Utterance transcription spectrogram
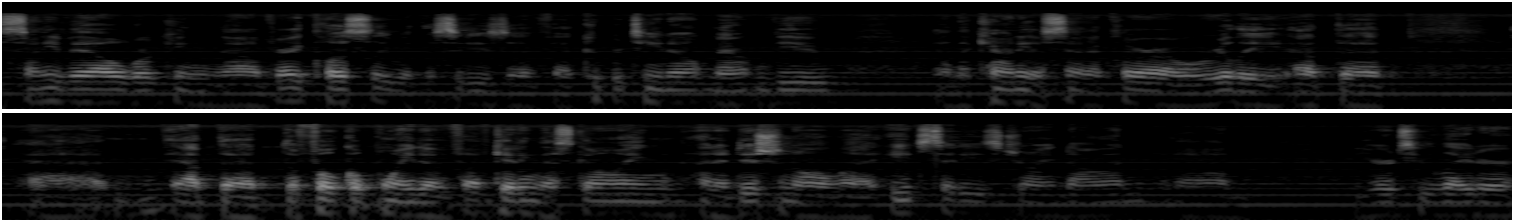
Sunnyvale working uh, very closely with the cities of Cupertino, Mountain View, and the county of Santa Clara were really at the at the, the focal point of, of getting this going. An additional uh, eight cities joined on, and a year or two later,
